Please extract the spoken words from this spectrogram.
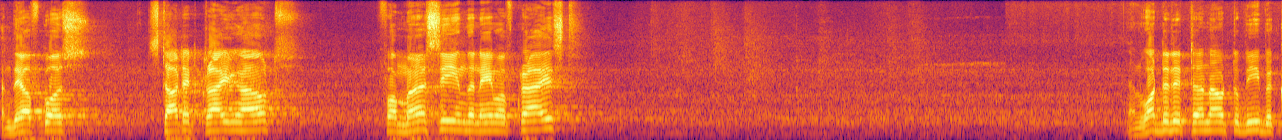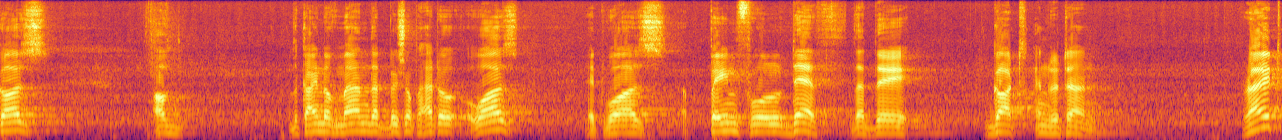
And they, of course, started crying out for mercy in the name of Christ. And what did it turn out to be because of the kind of man that Bishop Hatto was? It was a painful death that they got in return. Right?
